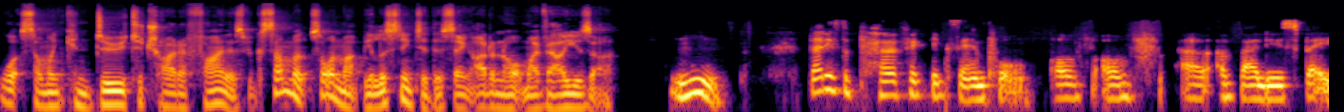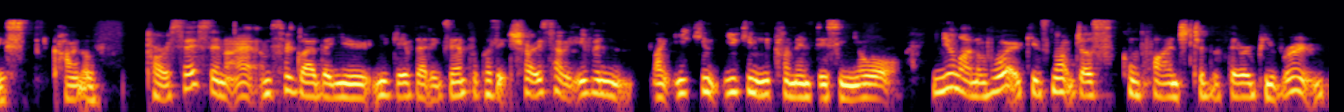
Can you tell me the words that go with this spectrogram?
what someone can do to try to find this? Because someone someone might be listening to this saying, "I don't know what my values are." Mm that is the perfect example of of a, values based kind of process. And I, am so glad that you you gave that example because it shows how even like you can you can implement this in your in your line of work. It's not just confined to the therapy room.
